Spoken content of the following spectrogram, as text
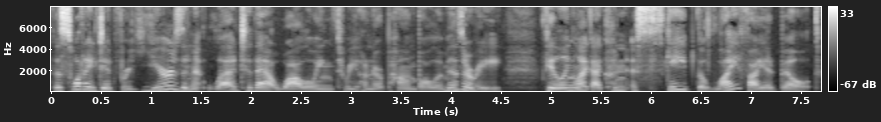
This is what I did for years, and it led to that wallowing 300 pound ball of misery, feeling like I couldn't escape the life I had built,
